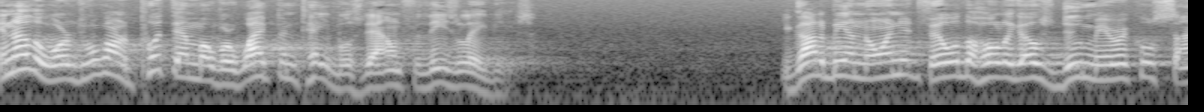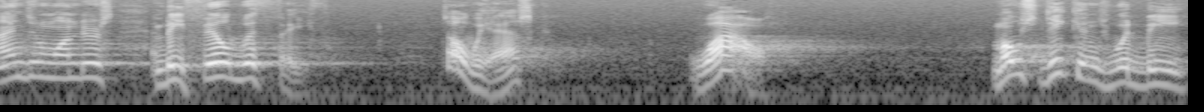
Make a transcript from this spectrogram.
In other words, we're going to put them over wiping tables down for these ladies. You got to be anointed, filled with the Holy Ghost, do miracles, signs, and wonders, and be filled with faith. That's all we ask. Wow. Most deacons would be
